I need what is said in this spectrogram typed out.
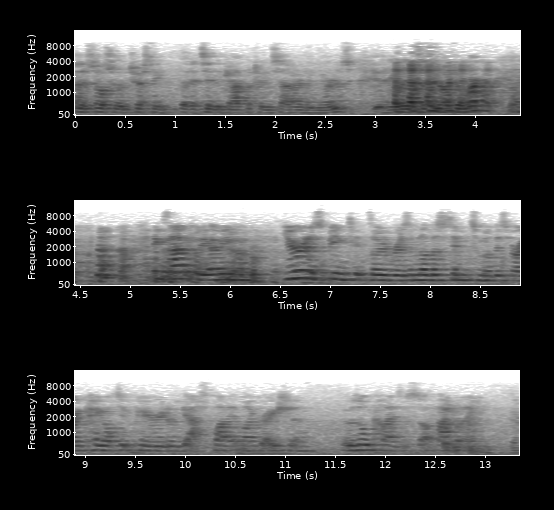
And it's also interesting that it's in the gap between Saturn and Uranus. Uranus is not over. exactly. I mean, Uranus being tipped over is another symptom of this very chaotic period of gas planet migration. There was all kinds of stuff happening Yeah.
